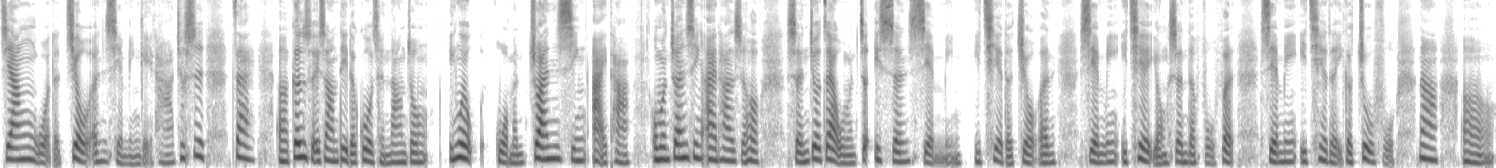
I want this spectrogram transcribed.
将我的救恩显明给他。就是在呃跟随上帝的过程当中。因为我们专心爱他，我们专心爱他的时候，神就在我们这一生显明一切的救恩，显明一切永生的福分，显明一切的一个祝福。那呃，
